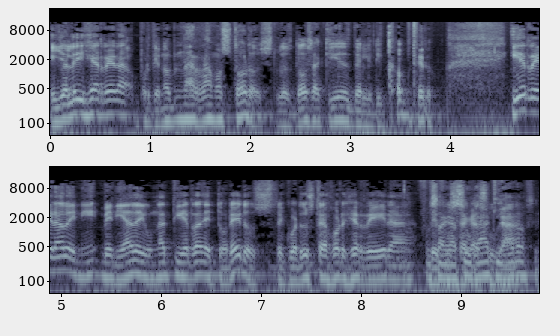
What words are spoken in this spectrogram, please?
Y yo le dije a Herrera, porque no narramos toros, los dos aquí desde el helicóptero. Y Herrera vení- venía de una tierra de toreros. ¿Recuerda usted a Jorge Herrera? de Fusagasugá, Fusagasugá? claro, sí.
